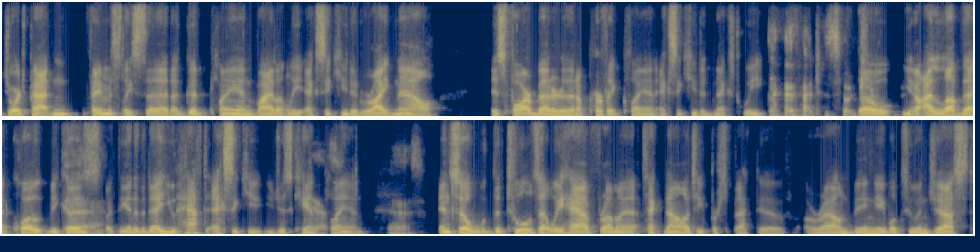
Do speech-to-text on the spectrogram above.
George Patton famously said, A good plan violently executed right now is far better than a perfect plan executed next week. that is so, so you know, I love that quote because yeah. at the end of the day, you have to execute. You just can't yes. plan. Yes. And so the tools that we have from a technology perspective around being able to ingest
